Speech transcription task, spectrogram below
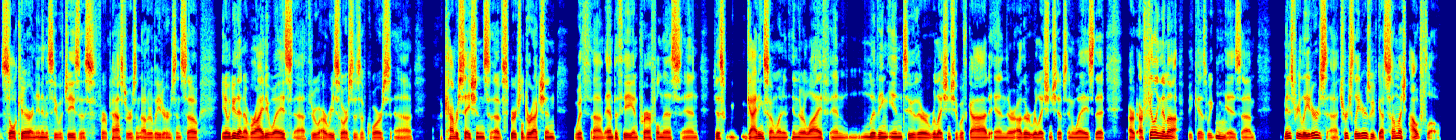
soul care and intimacy with Jesus for pastors and other leaders, and so you know, we do that in a variety of ways uh, through our resources, of course, uh, conversations of spiritual direction with um, empathy and prayerfulness and just guiding someone in, in, their life and living into their relationship with God and their other relationships in ways that are, are filling them up because we mm. as um, ministry leaders, uh, church leaders, we've got so much outflow.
